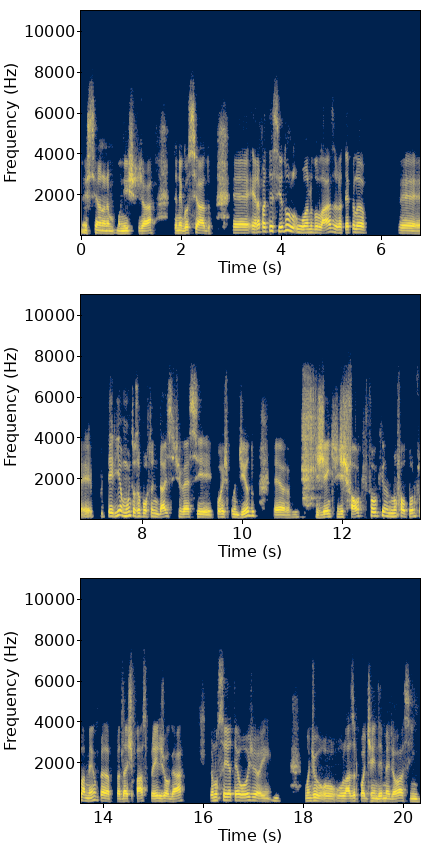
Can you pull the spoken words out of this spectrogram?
nesse ano, né? Muniz já ter negociado. É, era para ter sido o ano do Lázaro, até pela. É, teria muitas oportunidades se tivesse correspondido. É, gente, desfalque foi o que não faltou no Flamengo para dar espaço para ele jogar. Eu não sei até hoje onde o, o, Lázaro pode render melhor, assim,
